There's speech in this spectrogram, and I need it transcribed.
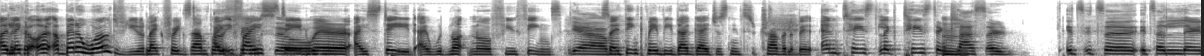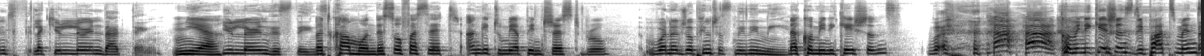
Uh, like Like a, a better worldview. Like for example, I if I stayed so. where I stayed, I would not know a few things. Yeah. So I think maybe that guy just needs to travel a bit. and taste like taste Mm. and class are. It's it's a it's a learned th- like you learn that thing. Yeah. You learn this thing. But come on, the sofa set, angetumia Pinterest, bro. wanajua Pinterest ni nini? Na communications. Communications department.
